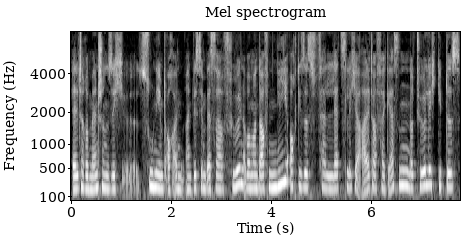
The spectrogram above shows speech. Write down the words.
ältere Menschen sich äh, zunehmend auch ein, ein bisschen besser fühlen. Aber man darf nie auch dieses verletzliche Alter vergessen. Natürlich gibt es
